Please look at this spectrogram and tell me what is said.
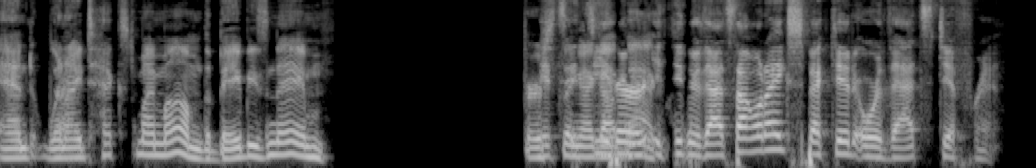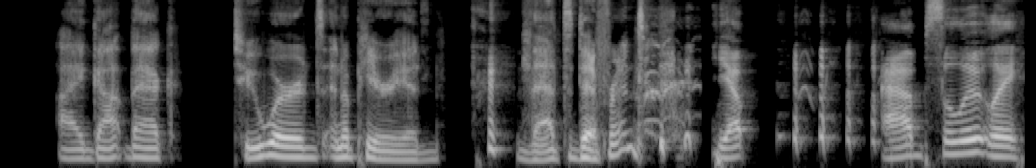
and when Right. I text my mom the baby's name, first it's, thing it's I got either back, it's either that's not what i expected or that's different I got back two words and a period. That's different. yep absolutely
